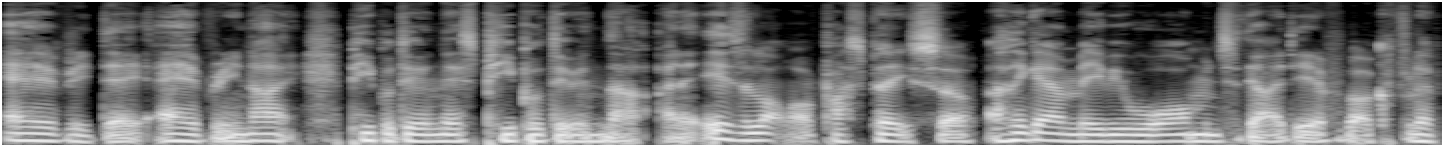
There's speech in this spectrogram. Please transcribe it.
every day, every night. People doing this, people doing that, and it is a lot more fast paced. So I think I'm maybe warming to the idea of about a couple of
